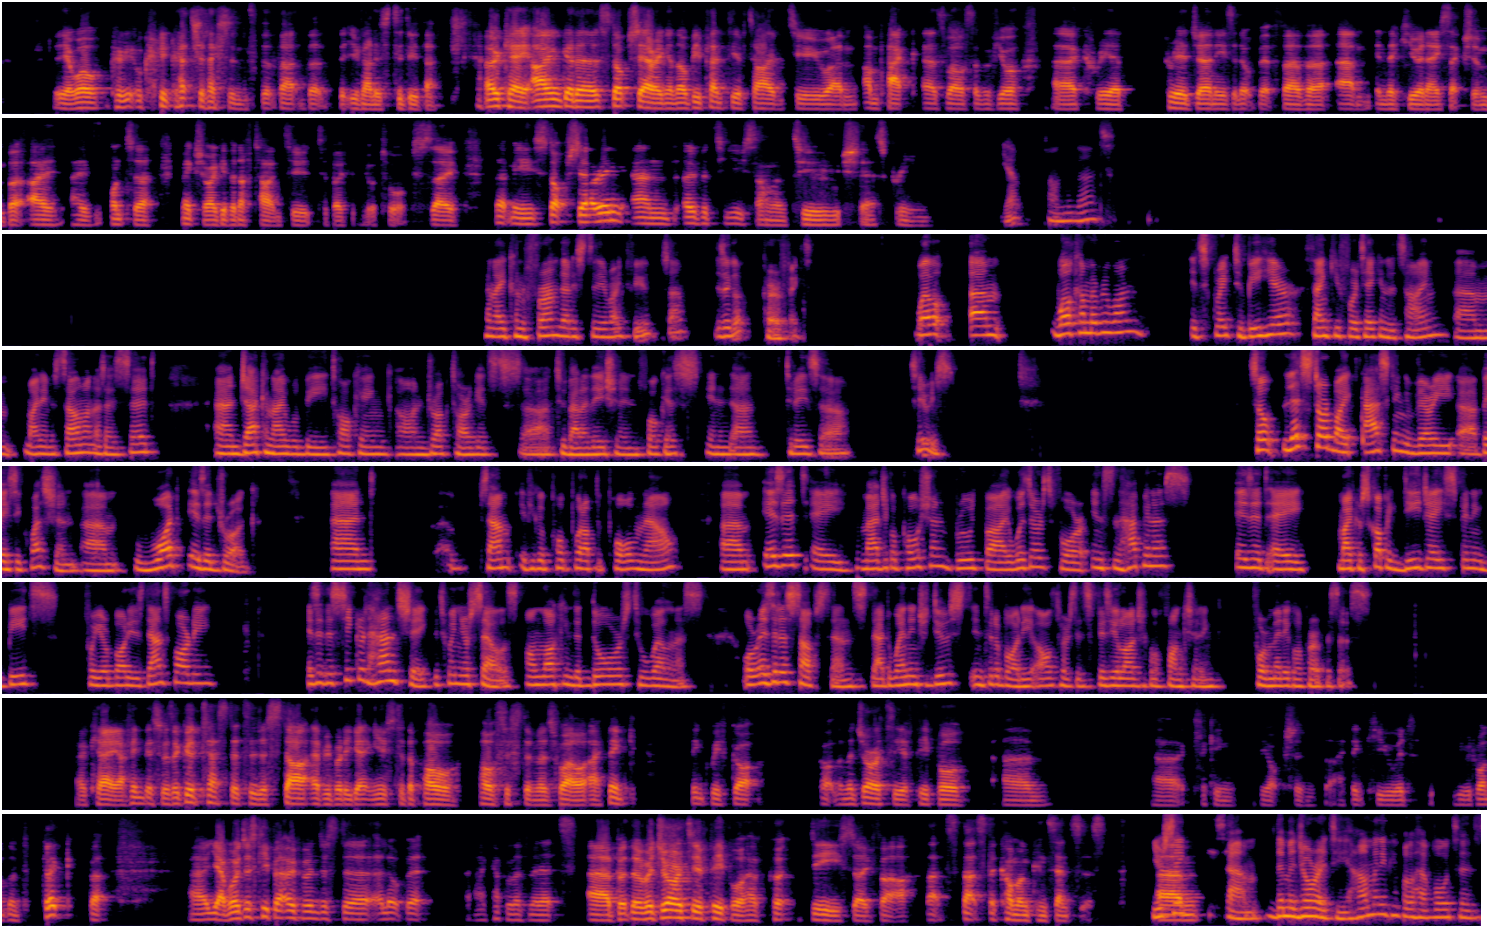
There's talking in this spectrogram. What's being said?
Yeah, well, congratulations that, that that that you managed to do that. Okay, I'm gonna stop sharing, and there'll be plenty of time to um, unpack as well some of your uh, career career journeys a little bit further um, in the Q&A section, but I, I want to make sure I give enough time to, to both of your talks. So let me stop sharing and over to you, Salman, to share screen. Yeah, I'll do that. Can I confirm that it's the right view, Sam? Is it good? Perfect. Well, um, welcome everyone it's great to be here. Thank you for taking the time. Um, my name is Salman, as I said, and Jack and I will be talking on drug targets uh, to validation in focus in uh, today's uh, series. So let's start by asking a very uh, basic question. Um, what is a drug? And uh, Sam, if you could put, put up the poll now. Um, is it a magical potion brewed by wizards for instant happiness? Is it a microscopic DJ spinning beats for your body's dance party? Is it a secret handshake between your cells, unlocking the doors to wellness? Or is it a substance that, when introduced into the body, alters its physiological functioning for medical purposes? Okay, I think this was a good tester to just start everybody getting used to the poll poll system as well. I think I think we've got got the majority of people um, uh, clicking the option that I think you would you would want them to click. But Uh, yeah, we'll just keep it open just a, a little bit, a couple of minutes. Uh, but the majority of people have put D so far. That's that's the common consensus. You're um, saying, Sam, the majority. How many people have voted?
